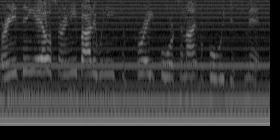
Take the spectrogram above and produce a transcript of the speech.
or anything else or anybody we need to pray for tonight before we dismiss?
